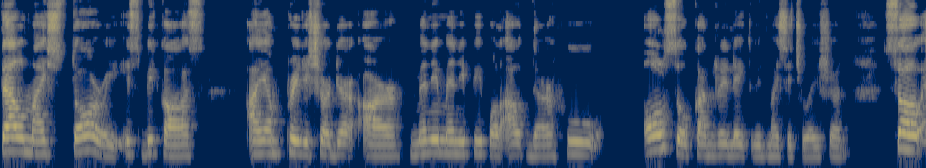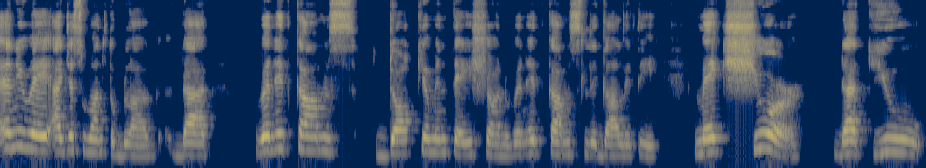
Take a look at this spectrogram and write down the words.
tell my story is because I am pretty sure there are many, many people out there who also can relate with my situation. So anyway, I just want to blog that when it comes documentation, when it comes legality, make sure that you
